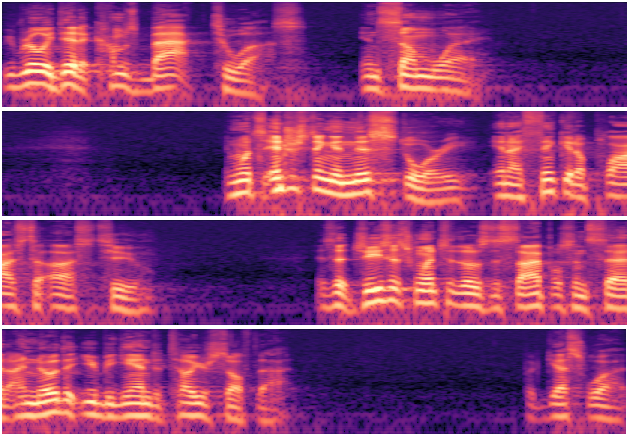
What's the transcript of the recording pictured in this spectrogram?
We really did. It comes back to us in some way. And what's interesting in this story, and I think it applies to us too, is that Jesus went to those disciples and said, I know that you began to tell yourself that. But guess what?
